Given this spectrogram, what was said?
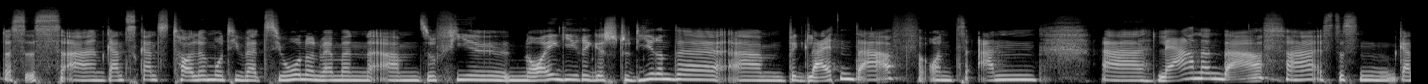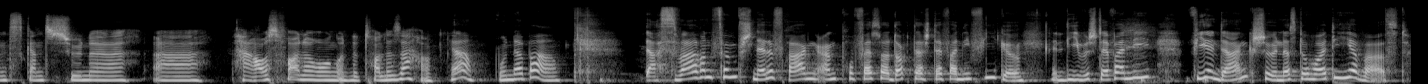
das ist eine ganz, ganz tolle Motivation. Und wenn man ähm, so viel neugierige Studierende ähm, begleiten darf und an äh, darf, ja, ist das eine ganz, ganz schöne äh, Herausforderung und eine tolle Sache. Ja, wunderbar. Das waren fünf schnelle Fragen an Professor Dr. Stefanie Fiege. Liebe Stefanie, vielen Dank. Schön, dass du heute hier warst.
